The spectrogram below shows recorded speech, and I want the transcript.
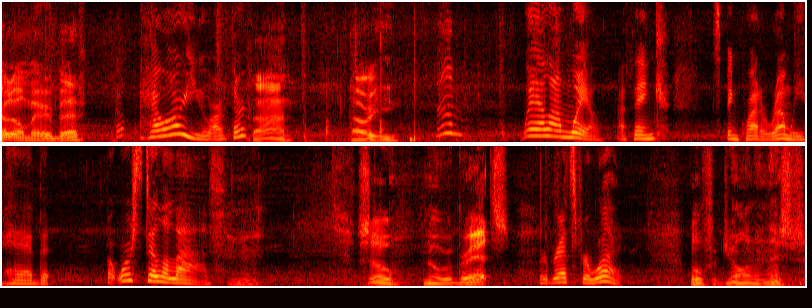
Hello, Mary Beth. Oh, how are you, Arthur? Fine. How are you? Well, I'm well, I think. It's been quite a run we've had, but but we're still alive. Mm-hmm. So, no regrets? Regrets for what? Well, for joining this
